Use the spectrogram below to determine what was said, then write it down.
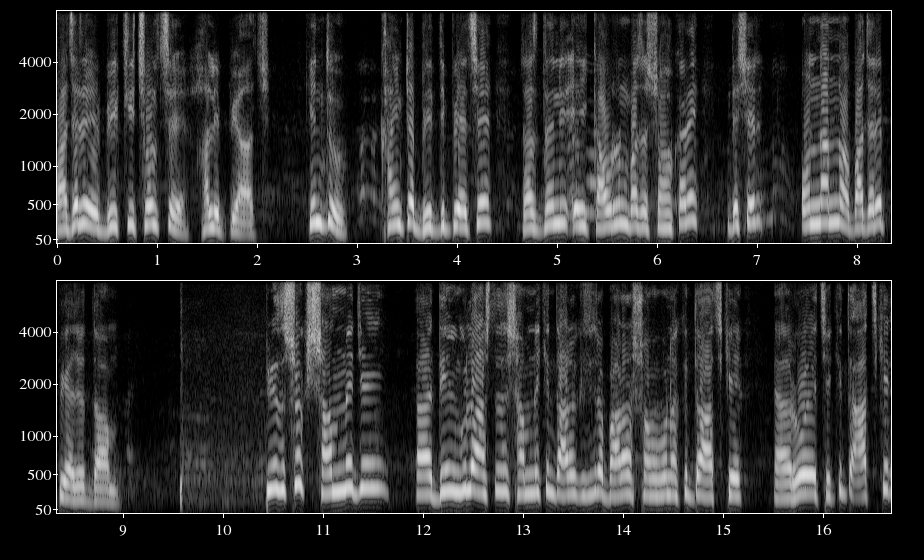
বাজারে বিক্রি চলছে হালি পেঁয়াজ। কিন্তু খানিকটা বৃদ্ধি পেয়েছে রাজধানীর এই কাউরন বাজার সহকারে দেশের অন্যান্য বাজারে পেঁয়াজের দাম। প্রিয় দর্শক, সামনে যে দিনগুলো আসতেছে, সামনে কিন্তু আরও কিছুটা বাড়ার সম্ভাবনা কিন্তু আজকে রয়েছে। কিন্তু আজকের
